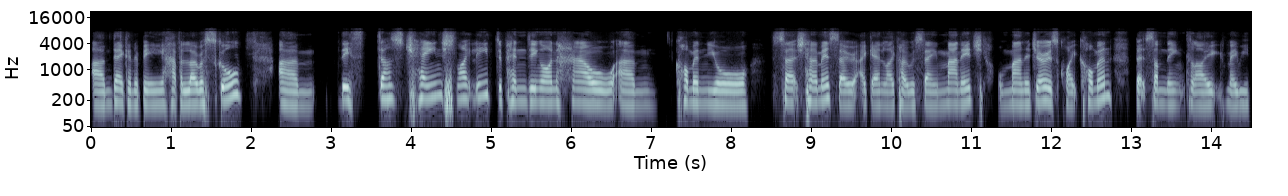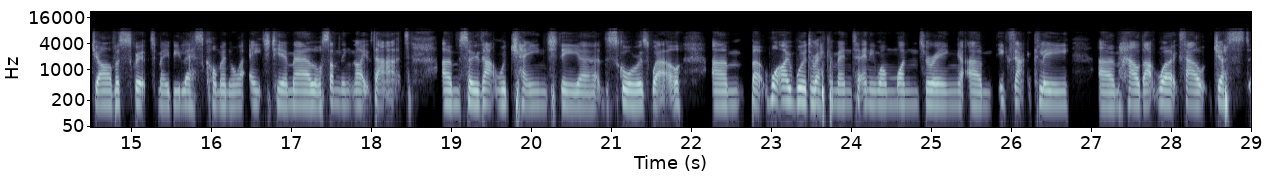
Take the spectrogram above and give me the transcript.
um, they're going to be have a lower score. Um, this does change slightly depending on how um, common your search term is. So again, like I was saying, manage or manager is quite common, but something like maybe JavaScript may be less common or HTML or something like that. Um, so that would change the, uh, the score as well. Um, but what I would recommend to anyone wondering um, exactly um, how that works out, just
